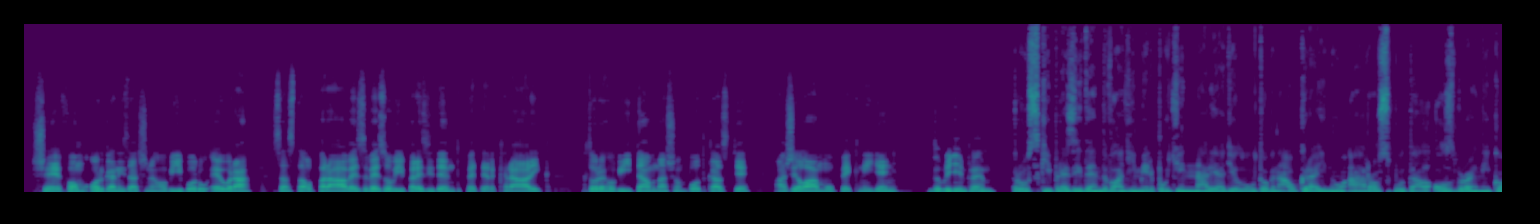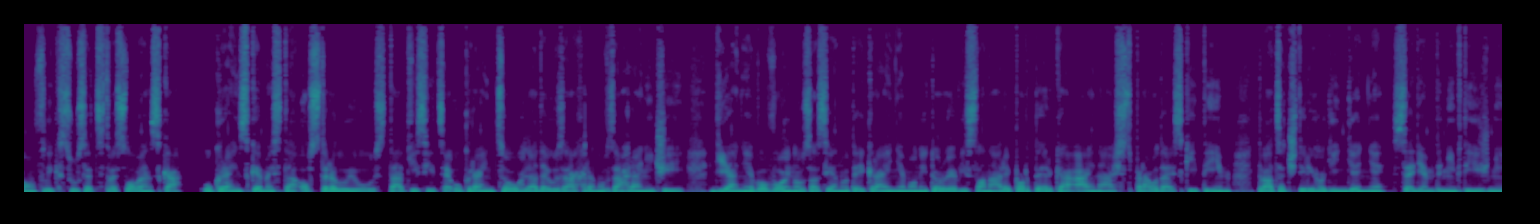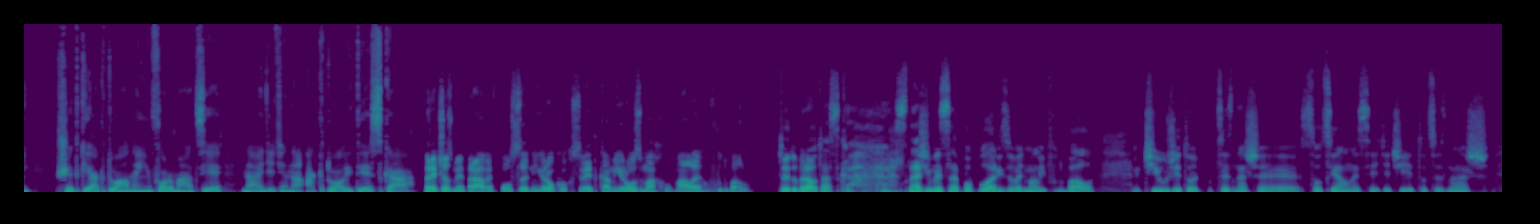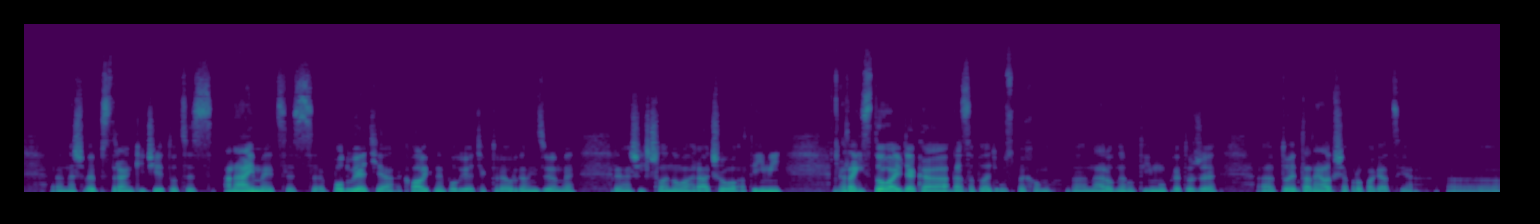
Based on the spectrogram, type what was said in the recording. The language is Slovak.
Šéfom organizačného výboru Eura sa stal práve zväzový prezident Peter Králik, ktorého vítam v našom podcaste a želám mu pekný deň. Dobrý deň, Prajem. Ruský prezident Vladimír Putin nariadil útok na Ukrajinu a rozputal ozbrojený konflikt v susedstve Slovenska. Ukrajinské mesta ostrelujú, stá tisíce Ukrajincov hľadajú záchranu v zahraničí. Dianie vo vojnou zasiahnutej krajine monitoruje vyslaná reportérka aj náš spravodajský tím 24 hodín denne, 7 dní v týždni. Všetky aktuálne informácie nájdete na Aktuality.sk. Prečo sme práve v posledných rokoch svedkami rozmachu malého futbalu? To je dobrá otázka. Snažíme sa popularizovať malý futbal, či už je to cez naše sociálne siete, či je to cez naš, naše web stránky, či je to cez, a najmä cez podujatia, kvalitné podujatia, ktoré organizujeme pre našich členov a hráčov a týmy. Takisto aj vďaka, dá sa povedať, úspechom eh, národného týmu, pretože eh, to je tá najlepšia propagácia eh,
